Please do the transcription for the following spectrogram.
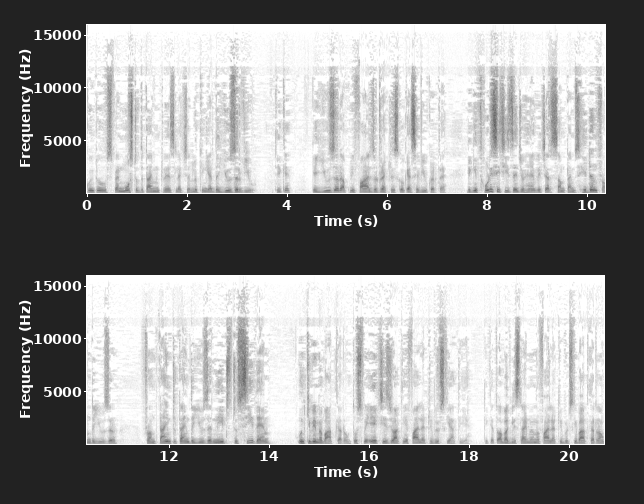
going to spend most of the time in today's lecture looking at the user view ٹھیک ہے؟ کہ یوزر اپنی فائلز اور ڈائریکٹریز کو کیسے ویو کرتا ہے۔ لیکن تھوڑی سی چیزیں جو ہیں which are sometimes hidden from the user from time to time the user needs to see them ان کی بھی میں بات کر رہا ہوں۔ تو اس میں ایک چیز جو آتی ہے فائل ایٹریبیوٹس کی آتی ہے۔ ٹھیک ہے؟ تو اب اگلی سلائڈ میں میں فائل ایٹریبیوٹس کی بات کر رہا ہوں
